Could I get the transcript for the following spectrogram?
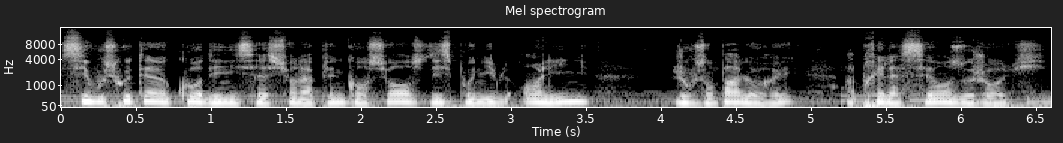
Si vous souhaitez un cours d'initiation à la pleine conscience disponible en ligne, je vous en parlerai après la séance d'aujourd'hui.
